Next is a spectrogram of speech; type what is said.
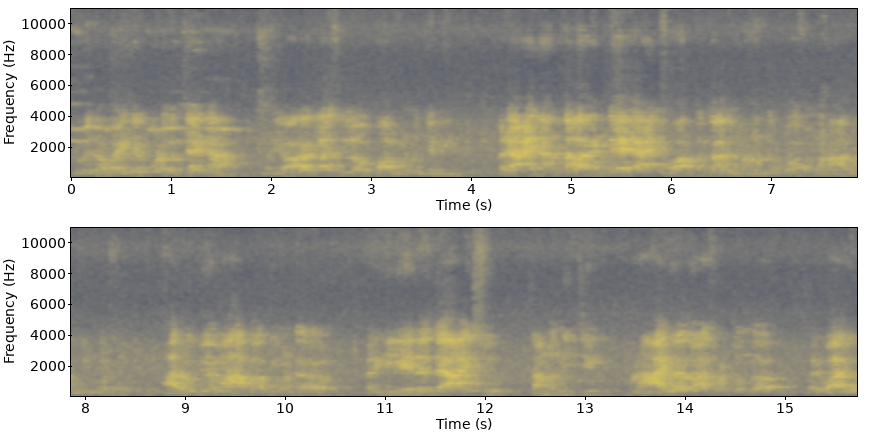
ఈ రోజున వైజాగ్ కూడా వచ్చి ఆయన మరి యోగా క్లాసుల్లో పాల్గొనడం జరిగింది. మరి ఆయన అంత అలా అంటే ఆయన స్వార్థం కాదు మన అందరి కోసం మన ఆరోగ్యం కోసం. ఆరోగ్యమే మహాభాగ్యం అంటారు. మరి ఏదైతే ఆయుష్ సంబంధించి మన ఆయుర్వేద హాస్పిటల్ ఉందో మరి వారు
